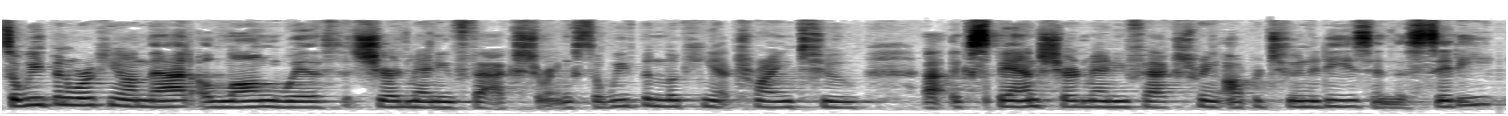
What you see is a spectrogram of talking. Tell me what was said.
So we've been working on that along with shared manufacturing. So we've been looking at trying to uh, expand shared manufacturing opportunities in the city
